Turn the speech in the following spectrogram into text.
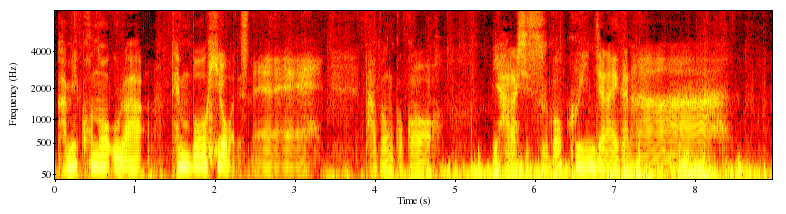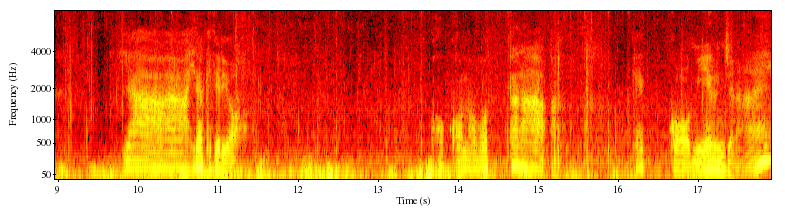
上子の浦展望広場ですね。多分ここ、見晴らしすごくいいんじゃないかな。いやー、開けてるよ。ここ登ったら、結構見えるんじゃない？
